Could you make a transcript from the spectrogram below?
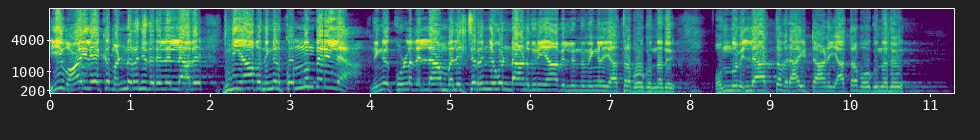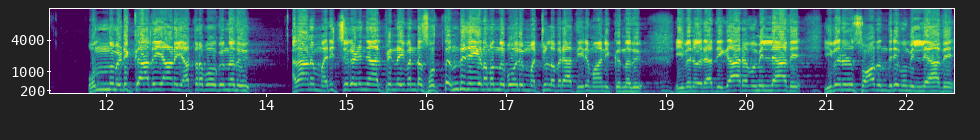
ഈ വായിലേക്ക് മണ്ണെറിഞ്ഞു തരലല്ലാതെ ദുനിയാവ് നിങ്ങൾക്കൊന്നും തരില്ല. നിങ്ങൾക്കുള്ളതെല്ലാം വലിച്ചെറിഞ്ഞുകൊണ്ടാണ് ദുനിയാവിൽ നിന്ന് നിങ്ങൾ യാത്ര പോകുന്നത്. ഒന്നുമില്ലാത്തവരായിട്ടാണ് യാത്ര പോകുന്നത്. ഒന്നും എടുക്കാതെയാണ് യാത്ര പോകുന്നത്. അതാണ് മരിച്ചു കഴിഞ്ഞാൽ പിന്നെ ഇവന്റെ സ്വത്ത് എന്ത് ചെയ്യണമെന്ന് പോലും മറ്റുള്ളവരാ തീരുമാനിക്കുന്നത്. ഇവനൊരു അധികാരവുമില്ലാതെ ഇവനൊരു സ്വാതന്ത്ര്യവുമില്ലാതെ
